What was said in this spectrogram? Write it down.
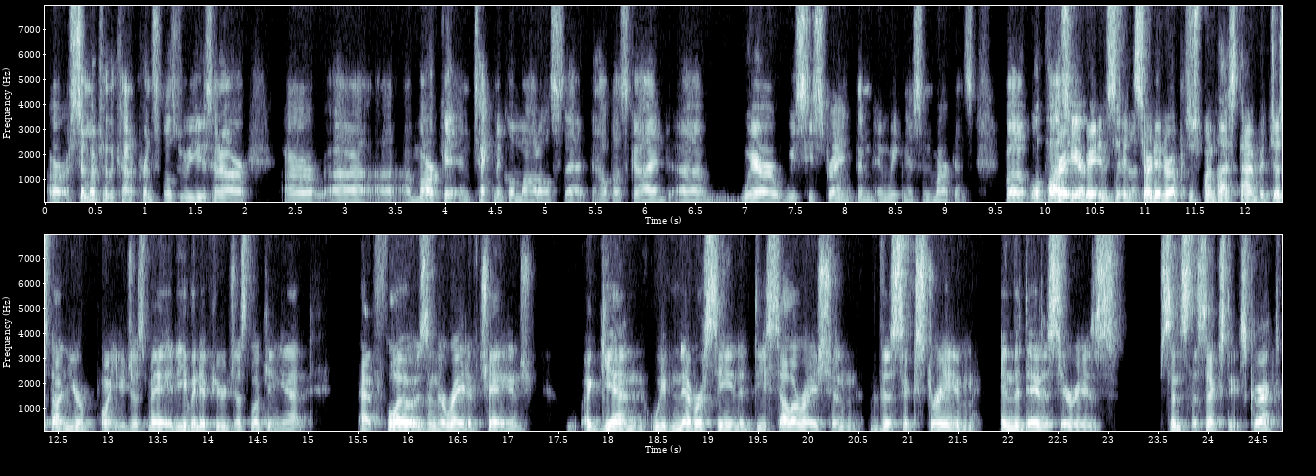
are similar to the kind of principles we use in our our uh, uh, market and technical models that help us guide um, where we see strength and, and, weakness in markets. But we'll pause great, here. Great. And, and sorry to interrupt just one last time, but just on your point you just made, even if you're just looking at at flows and the rate of change, again, we've never seen a deceleration this extreme in the data series since the 60s, correct?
